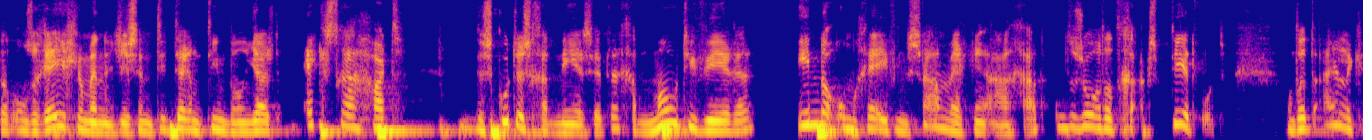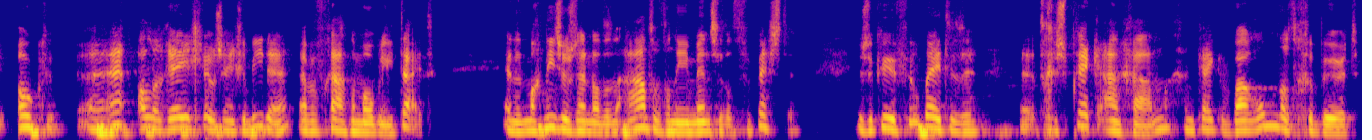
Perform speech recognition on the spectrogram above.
dat onze regiomanagers en het interne team dan juist extra hard de scooters gaat neerzetten, gaat motiveren, in de omgeving samenwerking aangaat, om te zorgen dat het geaccepteerd wordt. Want uiteindelijk ook eh, alle regio's en gebieden hebben vraag naar mobiliteit. En het mag niet zo zijn dat een aantal van die mensen dat verpesten. Dus dan kun je veel beter het gesprek aangaan, gaan kijken waarom dat gebeurt.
